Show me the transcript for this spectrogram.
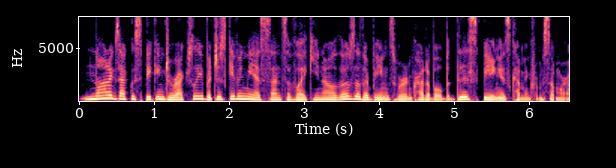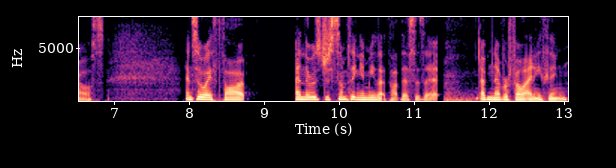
not exactly speaking directly, but just giving me a sense of like, you know, those other beings were incredible, but this being is coming from somewhere else. And so I thought, and there was just something in me that thought, this is it. I've never felt anything,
